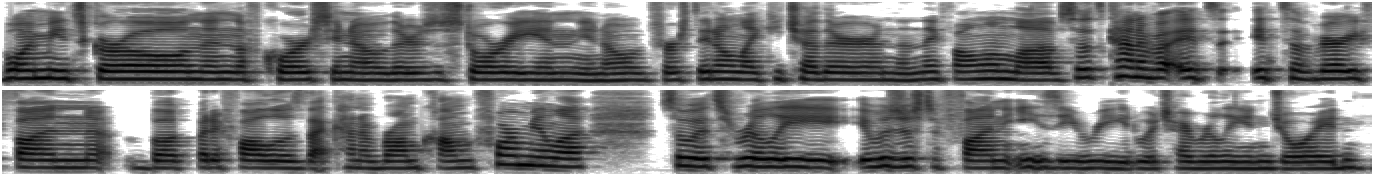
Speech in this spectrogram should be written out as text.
boy meets girl and then of course you know there's a story and you know first they don't like each other and then they fall in love. So it's kind of a it's it's a very fun book but it follows that kind of rom-com formula. So it's really it was just a fun easy read which i really enjoyed.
